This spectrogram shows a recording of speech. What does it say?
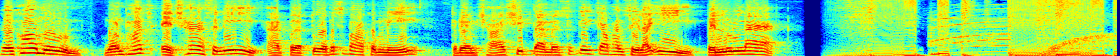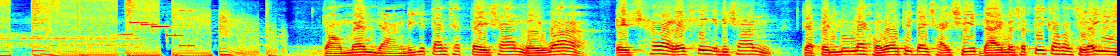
เผยข้อมูล OnePlus Edge 5 Series อาจเปิดตัวพฤษภาคมนี้ เตรียมใช้ชิป Dimensity 9400E เป็นรุ่นแรก จอมแม่นอย่างดิจิตอลชัดเตชันเลยว่า Edge 5 Racing Edition จะเป็นรุ่นแรกของโลกที่ได้ใช้ชิป Dimensity 9400E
